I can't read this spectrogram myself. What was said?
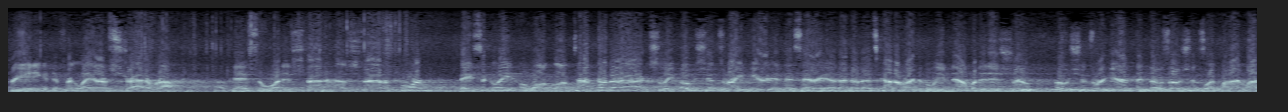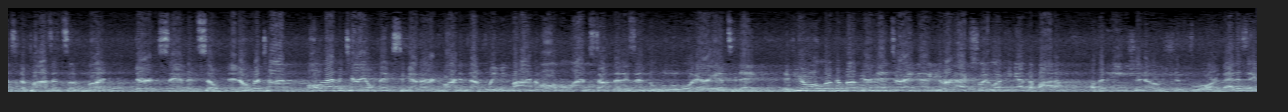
creating a different layer of strata rock. Okay, so what is strata? How strata form? Basically, a long, long time ago, there are actually oceans right here in this area. And I know that's kind of hard to believe now, but it is true. Oceans were here, and those oceans left behind lots of deposits of mud, dirt, sand, and silt. And over time, all that material mixed together and hardened up, leaving behind all the limestone that is in the Louisville area today. If you all look above your heads right now, you are actually looking at the bottom of an ancient ocean floor. That is a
